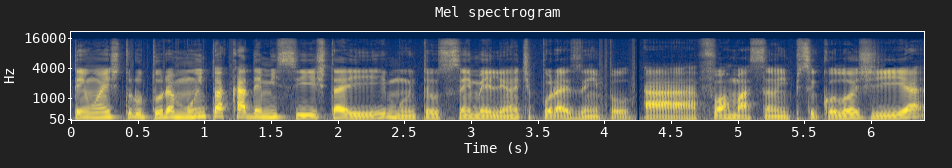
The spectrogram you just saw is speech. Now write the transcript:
tem uma estrutura muito academicista aí, muito semelhante, por exemplo, à formação em psicologia,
